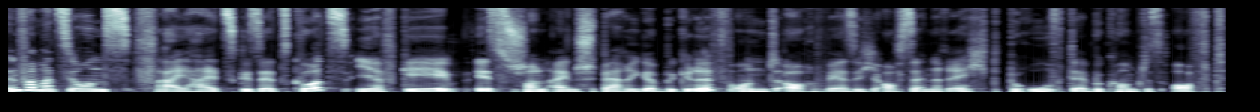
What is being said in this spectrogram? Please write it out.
Informationsfreiheitsgesetz, kurz IFG, ist schon ein sperriger Begriff und auch wer sich auf sein Recht beruft, der bekommt es oft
